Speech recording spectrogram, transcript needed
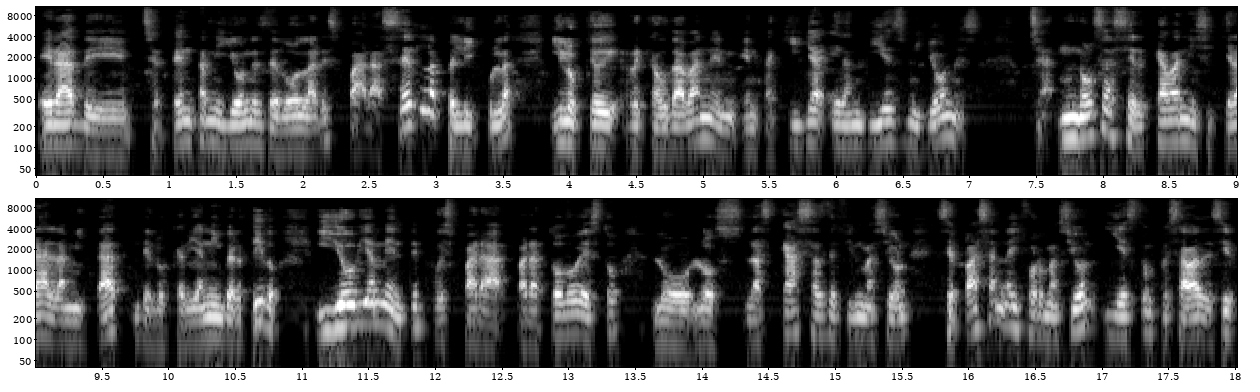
era de 70 millones de dólares para hacer la película y lo que recaudaban en, en taquilla eran 10 millones. O sea, no se acercaba ni siquiera a la mitad de lo que habían invertido. Y obviamente, pues para, para todo esto, los, las casas de filmación se pasan la información y esto empezaba a decir,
